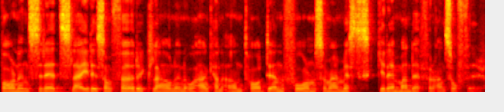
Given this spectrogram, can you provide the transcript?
Barnens rädsla är det som föder clownen och han kan anta den form som är mest skrämmande för hans offer.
